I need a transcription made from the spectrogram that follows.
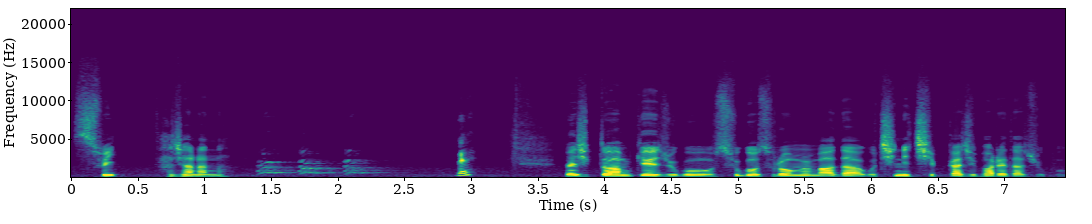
스윗하지 않았나? 네? 회식도 함께 해주고 수고스러움을 마다하고 친히 집까지 바래다주고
